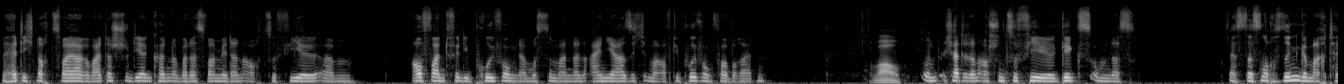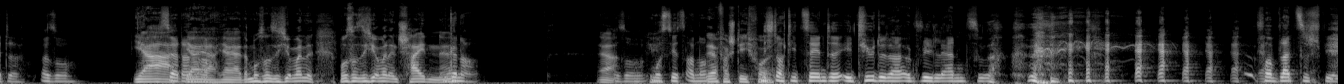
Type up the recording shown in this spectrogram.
Da hätte ich noch zwei Jahre weiter studieren können, aber das war mir dann auch zu viel ähm, Aufwand für die Prüfung. Da musste man dann ein Jahr sich immer auf die Prüfung vorbereiten. Wow. Und ich hatte dann auch schon zu viel Gigs, um das, dass das noch Sinn gemacht hätte. Also, Ja, ja, ja ja, ja. Da muss man sich irgendwann, muss man sich irgendwann entscheiden, ne? genau. Ja, Also okay. musste jetzt auch noch Ja, verstehe ich voll. nicht noch die zehnte Etüde da irgendwie lernen zu vom Blatt zu spielen.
